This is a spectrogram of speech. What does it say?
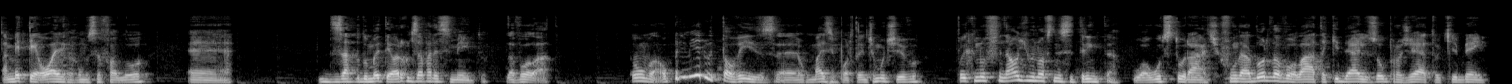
da meteórica, como você falou. É, do meteórico desaparecimento da Volata. Então vamos lá. O primeiro e talvez é, o mais importante motivo foi que no final de 1930, o Augusto Turati, fundador da Volata, que idealizou o projeto, que bem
